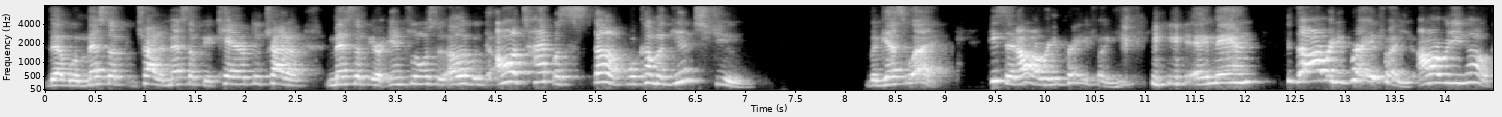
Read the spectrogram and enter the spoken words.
that will mess up, try to mess up your character, try to mess up your influence with other, all type of stuff will come against you. But guess what? He said, I already prayed for you. Amen. He's already prayed for you. I already know.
